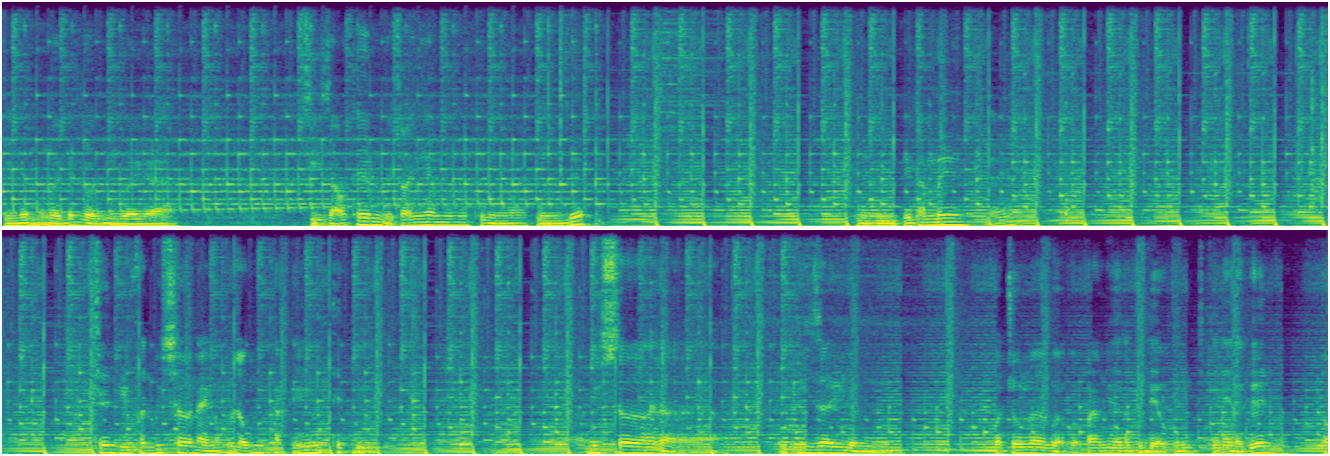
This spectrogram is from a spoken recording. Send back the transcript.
Thì nếu mọi người biết rồi mọi người à, chỉ giáo thêm để cho anh em cùng à, cùng biết. Vì cái đam mê đấy. Trên cái phần mixer này nó cũng giống như các cái thiết bị mixer hay là cái dây rồi controller của, của Pioneer thì đều cái, cái này là gain to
